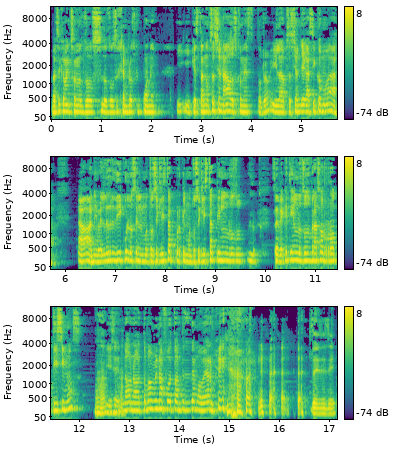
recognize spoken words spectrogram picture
Básicamente son los dos, los dos ejemplos que pone y, que están obsesionados con esto, ¿no? Y la obsesión llega así como a, a, a ridículos en el motociclista porque el motociclista tiene los, se ve que tiene los dos brazos rotísimos Ajá. y dice, no, no, tómame una foto antes de moverme. sí, sí, sí.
